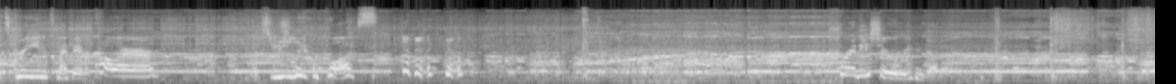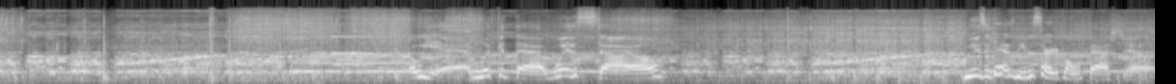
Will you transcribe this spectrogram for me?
It's green, it's my favorite color. It's usually a plus. sure we can get it. Oh yeah, look at that, with style. Music hasn't even started going fast yet.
